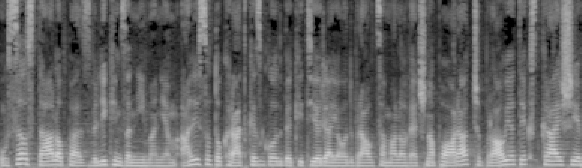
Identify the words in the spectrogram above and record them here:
Vse ostalo pa z velikim zanimanjem. Ali so to kratke zgodbe, ki terjajo od bravca malo več napora, čeprav je tekst krajši,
